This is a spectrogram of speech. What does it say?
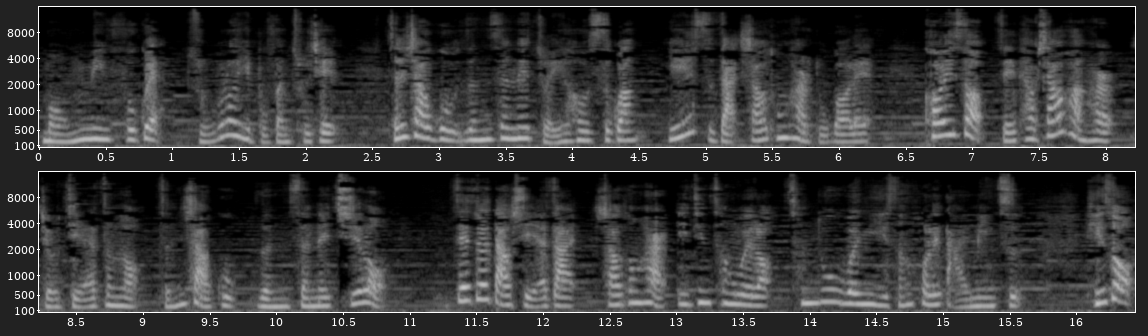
梦明府馆租了一部分出去。曾孝谷人生的最后时光也是在小通号度过的。可以说，这条小巷号就见证了曾孝谷人生的起落。辗转到现在，小通号已经成为了成都文艺生活的代名词。听说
